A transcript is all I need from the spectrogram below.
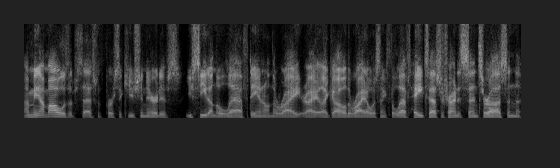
I mean, I'm always obsessed with persecution narratives. You see it on the left and on the right, right? Like, oh, the right always thinks the left hates us or trying to censor us, and the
